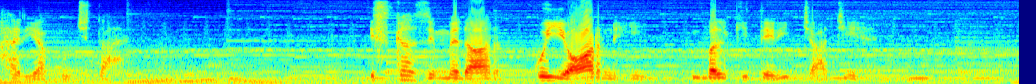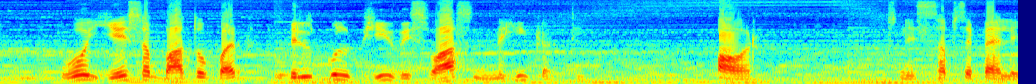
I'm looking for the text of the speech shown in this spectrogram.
हरिया पूछता है। इसका जिम्मेदार कोई और नहीं। बल्कि तेरी चाची है। वो ये सब बातों पर बिल्कुल भी विश्वास नहीं करती। और उसने सबसे पहले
